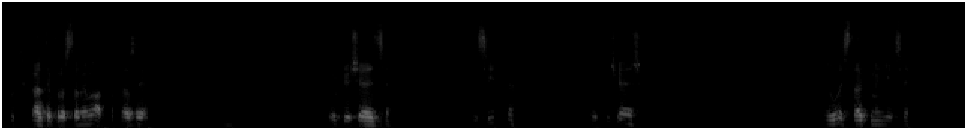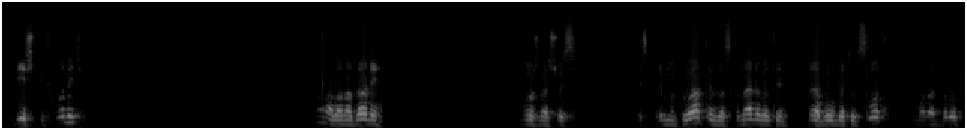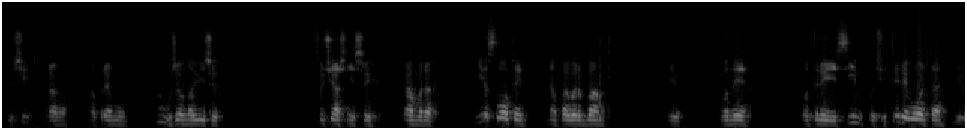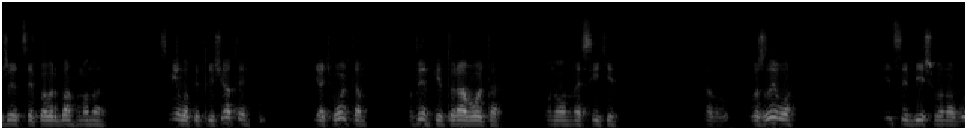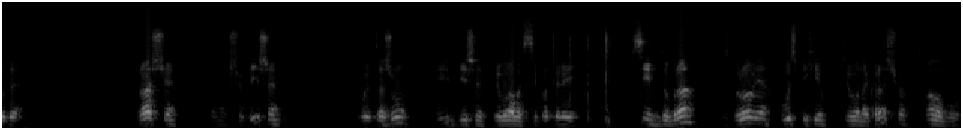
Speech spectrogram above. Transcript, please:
Тут карти просто нема, показує. І включається підсвітка, виключаєш. І ось так мені це більш підходить. Ну, але надалі можна щось експериментувати, вдосконалювати. Да, був би тут слот, можна було б включити прямо напряму. Ну, вже в новіших сучасніших камерах є слоти на павербанк. І вони по 3,7, по 4 вольта. І вже це павербанк можна сміло підключати 5 вольт, там 1-1,5 вольта. Воно наскільки там важливо. І це більш воно буде краще, тому що більше вольтажу і більше тривалості батареї. Всім добра, здоров'я, успіхів, всього найкращого. Слава Богу!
